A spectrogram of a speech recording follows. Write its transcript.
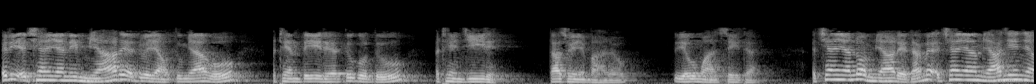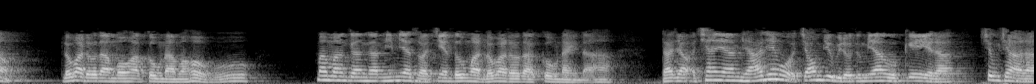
အဲ့ဒီအချမ်းယံတွေများတဲ့အတွက်ကြောင့်သူများကိုအထင်သေးတယ်သူကိုယ်သူအထင်ကြီးတယ်ဒါဆိုရင်ဘာတော့တယုံမှာစိတ်ဓာတ်အချမ်းယံတော့များတယ်ဒါပေမဲ့အချမ်းယံများခြင်းကြောင့်လောဘဒေါသမောဟကုန်တာမဟုတ်ဘူးမှန်မှန်ကန်ကန်မြင့်မြတ်စွာကျင့်သုံးမှလောဘဒေါသကုန်နိုင်တာ ဒါကြောင့်အချမ်းရံများခြင်းကိုအကြောင်းပြုပြီးတော့သူများကိုကဲရတာရှုံချတာ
